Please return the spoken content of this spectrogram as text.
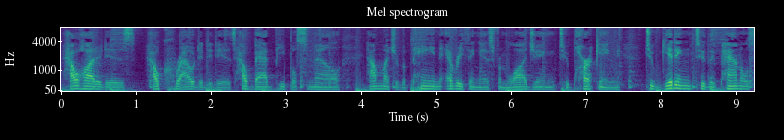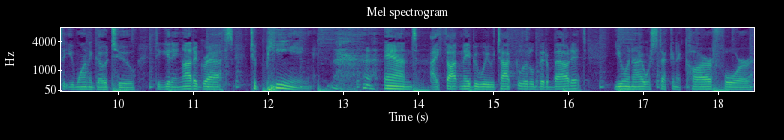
how hot it is, how crowded it is, how bad people smell, how much of a pain everything is from lodging to parking to getting to the panels that you want to go to, to getting autographs, to peeing. and I thought maybe we would talk a little bit about it. You and I were stuck in a car for,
